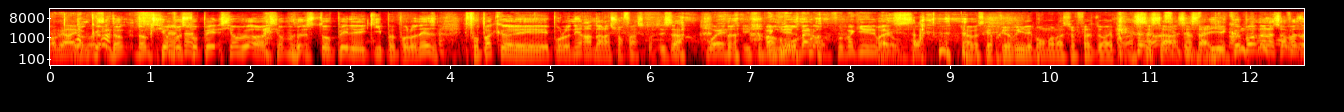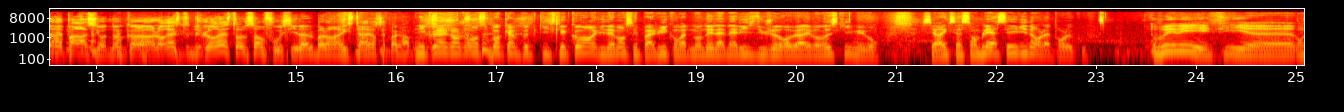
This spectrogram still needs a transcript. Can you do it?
Robert Donc, donc, donc si on veut stopper, si on veut, euh, si on veut stopper l'équipe polonaise, il faut pas que les Polonais rentrent dans la surface, quoi. C'est ça? Ouais, il faut pas qu'il ait le ballon. faut pas qu'il ait le Ouais, ballon. c'est ça. Ah, parce qu'a priori, il est bon dans la surface de réparation. C'est ça, c'est ça. Il est que bon dans la surface de réparation. Donc euh, le reste, du- le reste, on s'en fout. S'il a le ballon à l'extérieur, c'est pas grave. Nicolas Jean-Jean, on se moque un peu de Kingsley Coman. Évidemment, c'est pas lui qu'on va demander l'analyse du jeu de Robert Lewandowski, mais bon, c'est vrai que ça semblait assez évident là pour le coup. Oui, oui, et puis euh, bon,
